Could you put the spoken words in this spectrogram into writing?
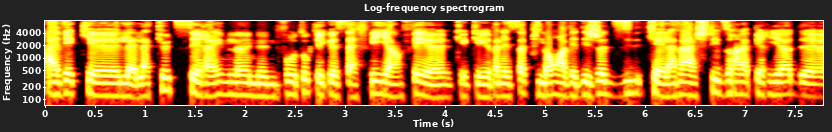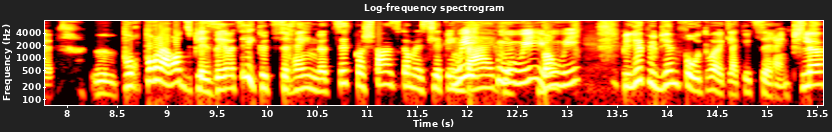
avec euh, la, queue de sirène, là, une, photo que, que, sa fille, en fait, euh, que, que, Vanessa Pilon avait déjà dit qu'elle avait acheté durant la période pour, pour avoir du plaisir. Tu sais, les queues de sirène, là, tu sais, quand je pense, comme un sleeping bag. Oui, oui, oui, oui. Puis lui a publié une photo avec la queue de sirène. Puis là,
